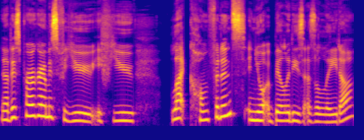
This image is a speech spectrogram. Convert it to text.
Now, this program is for you if you lack confidence in your abilities as a leader,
